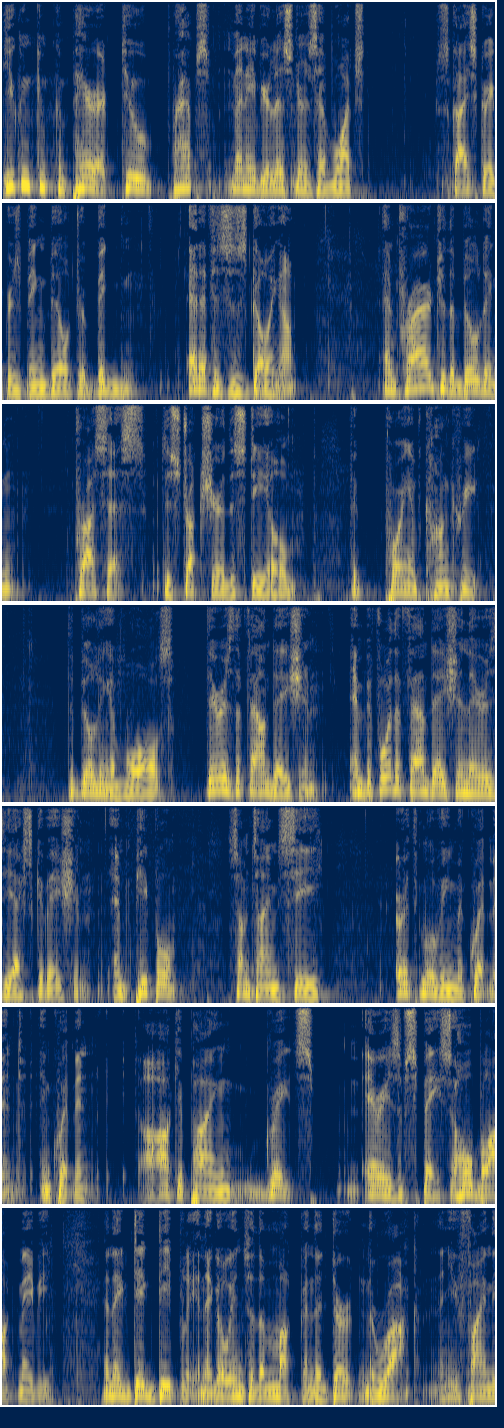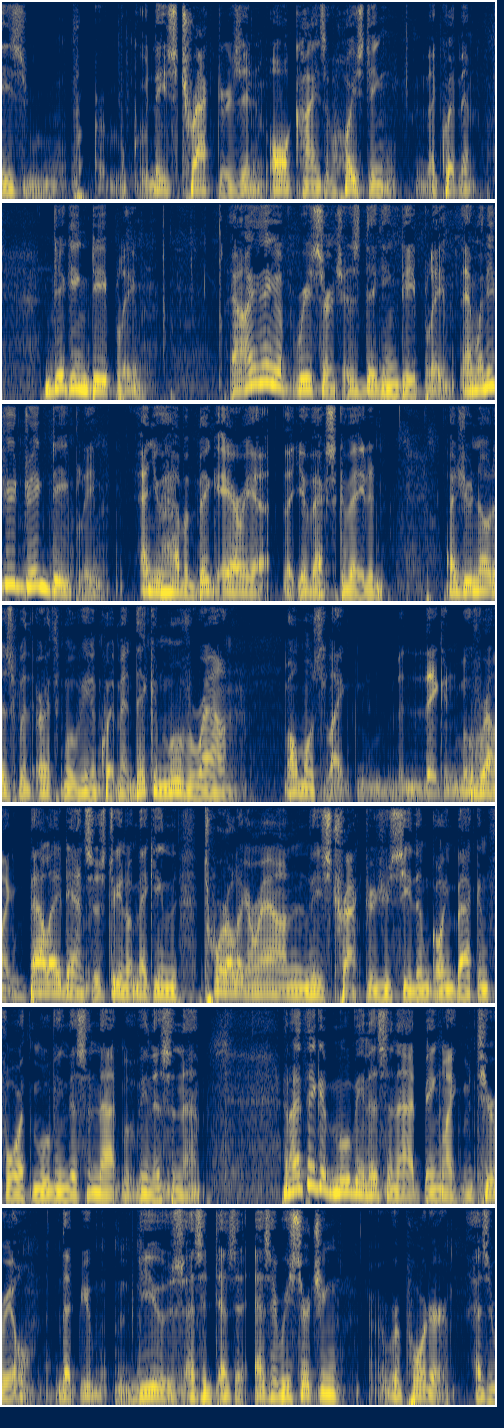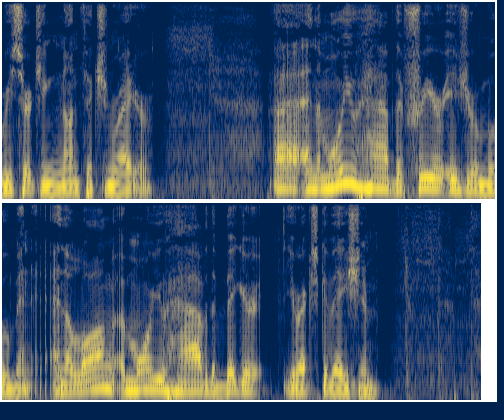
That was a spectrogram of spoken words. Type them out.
you can c- compare it to perhaps many of your listeners have watched skyscrapers being built or big edifices going up. And prior to the building process, the structure, the steel, the pouring of concrete, the building of walls, there is the foundation. And before the foundation, there is the excavation. And people sometimes see earth moving equipment, equipment occupying great areas of space, a whole block maybe, and they dig deeply and they go into the muck and the dirt and the rock, and you find these these tractors and all kinds of hoisting equipment digging deeply. And I think of research as digging deeply. And when if you dig deeply and you have a big area that you've excavated, as you notice with earth moving equipment, they can move around almost like they can move around like ballet dancers, you know, making twirling around these tractors. You see them going back and forth, moving this and that, moving this and that. And I think of moving this and that being like material that you use as a as a as a researching reporter, as a researching nonfiction writer. Uh, and the more you have, the freer is your movement, and the long the more you have, the bigger your excavation.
